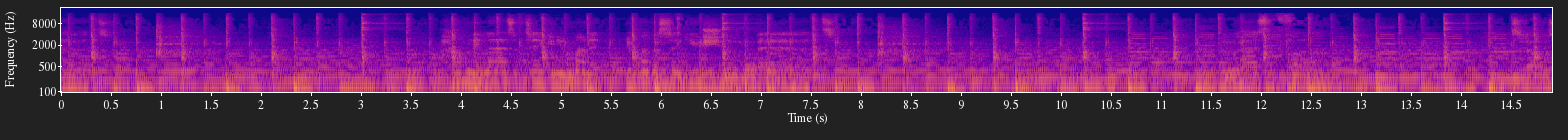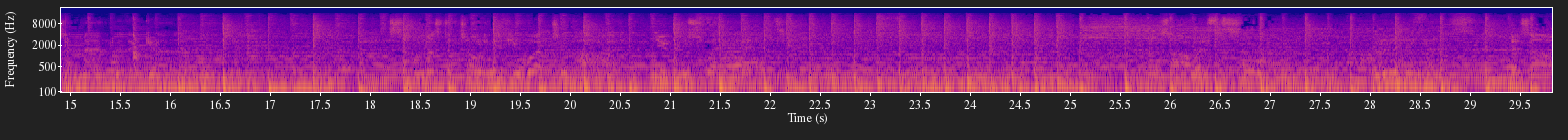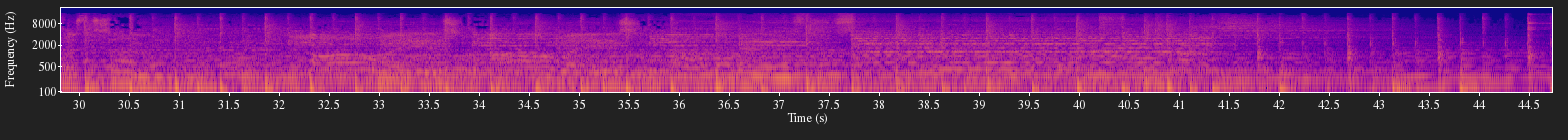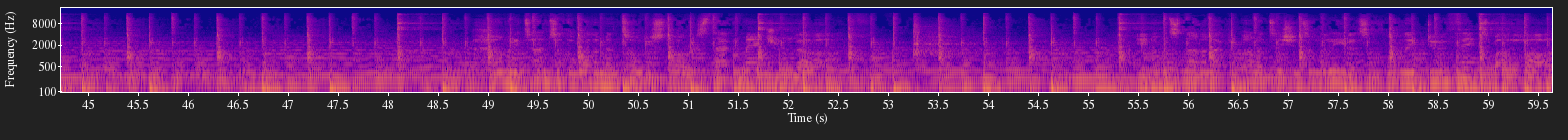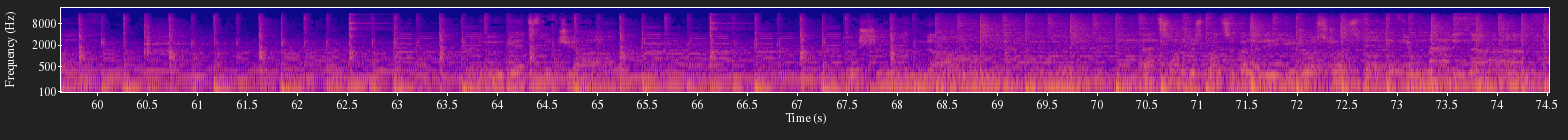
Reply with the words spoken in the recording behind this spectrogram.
Lies have taken your money? Your mother said you should bet. Who has the fun? Is it always a man with a gun? Someone must have told him if you work too hard, you can sweat. There's always the sun. Mhm. There's always you laugh? You know it's not unlike the politicians and the leaders when they do things by half. But who gets the job? Pushing the knob. That sort of responsibility you draw straws for if you're mad enough.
